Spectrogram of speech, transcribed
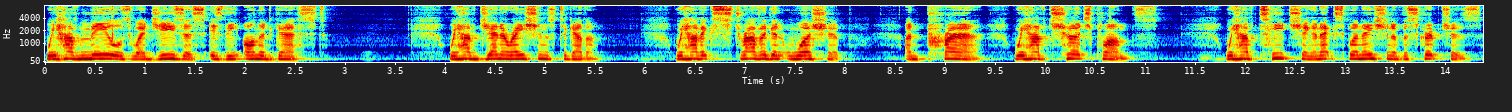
We have meals where Jesus is the honored guest. We have generations together. We have extravagant worship and prayer. We have church plants. We have teaching and explanation of the scriptures.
